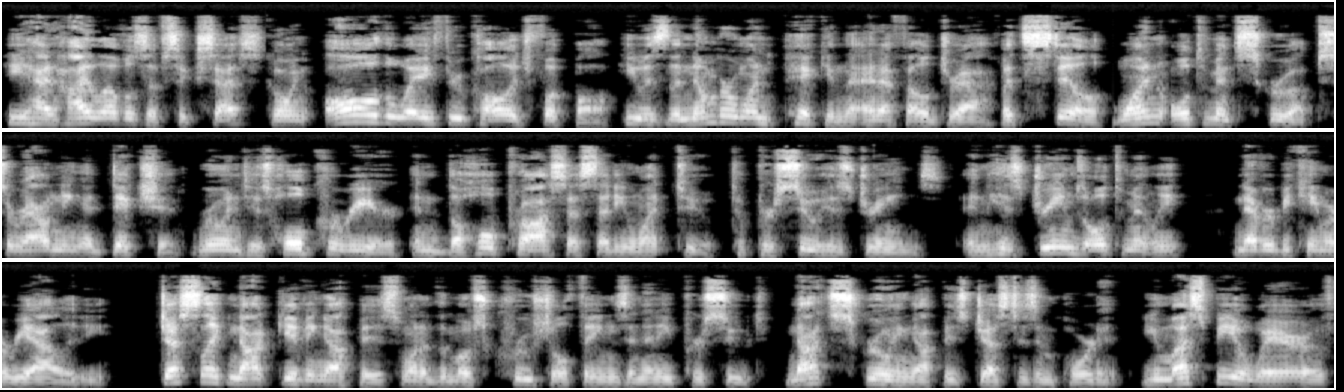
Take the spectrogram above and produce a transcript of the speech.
He had high levels of success going all the way through college football. He was the number one pick in the NFL draft, but still, one ultimate screw up surrounding addiction ruined his whole career and the whole process that he went to to pursue his dreams. And his dreams ultimately never became a reality. Just like not giving up is one of the most crucial things in any pursuit, not screwing up is just as important. You must be aware of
